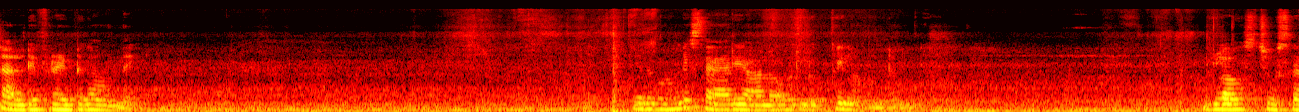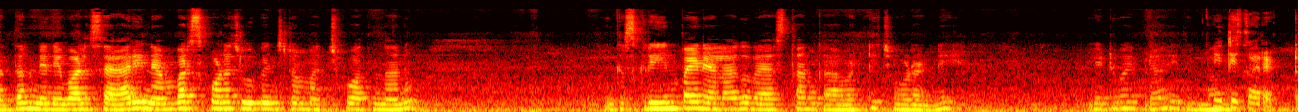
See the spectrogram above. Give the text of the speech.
చాలా డిఫరెంట్గా ఉన్నాయి. ఇదిగోండి శారీ ఆల్ ఓవర్ లుక్ ఇలా ఉంటుంది. బ్లౌజ్ చూసేద్దాం నేను ఇవాళ శారీ నెంబర్స్ కూడా చూపించడం మర్చిపోతున్నాను ఇంకా స్క్రీన్ పైన ఎలాగో వేస్తాను కాబట్టి చూడండి ఎటువైపురా ఇది? ఇది కరెక్ట్.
